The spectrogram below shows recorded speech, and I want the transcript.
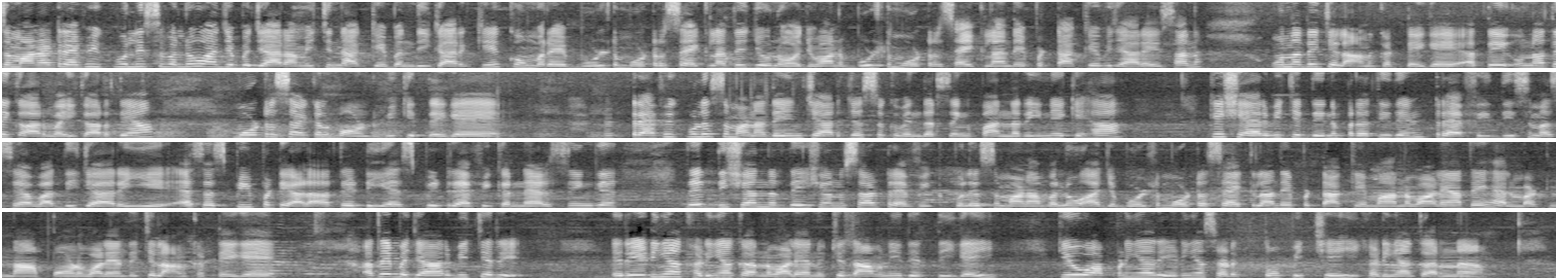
Samana traffic police ਵੱਲੋਂ ਅੱਜ ਬਾਜ਼ਾਰਾਂ ਵਿੱਚ ਨਾਕੇਬੰਦੀ ਕਰਕੇ ਘੁੰਮ ਰਹੇ ਬੁਲਟ ਮੋਟਰਸਾਈਕਲਾਂ ਤੇ ਜੋ ਨੌਜਵਾਨ ਬੁਲਟ ਮੋਟਰਸਾਈਕਲਾਂ ਦੇ ਪਟਾਕੇ ਵਜਾ ਰਹੇ ਸਨ, ਉਹਨਾਂ ਦੇ ਚਲਾਨ ਕੱਟੇ ਗਏ ਅਤੇ ਉਹਨਾਂ ਤੇ ਕਾਰਵਾਈ ਕਰਦਿਆਂ ਮੋਟਰਸਾਈਕਲ ਬਾਉਂਡ ਵੀ ਕੀਤੇ ਗਏ। ਟ੍ਰੈਫਿਕ ਪੁਲਿਸ ਸਮਾਣਾ ਦੇ ਇੰਚਾਰਜ ਸੁਖਵਿੰਦਰ ਸਿੰਘ ਭਾਨਰੀ ਨੇ ਕਿਹਾ ਕਿ ਸ਼ਹਿਰ ਵਿੱਚ ਦਿਨ ਪ੍ਰਤੀ ਦਿਨ ਟ੍ਰੈਫਿਕ ਦੀ ਸਮੱਸਿਆ ਵਧਦੀ ਜਾ ਰਹੀ ਹੈ। ਐਸਐਸਪੀ ਪਟਿਆਲਾ ਅਤੇ ਡੀਐਸਪੀ ਟ੍ਰੈਫਿਕ ਕਰਨੈਲ ਸਿੰਘ ਦੇ ਦਿਸ਼ਾ ਨਿਰਦੇਸ਼ਾਂ ਅਨੁਸਾਰ ਟ੍ਰੈਫਿਕ ਪੁਲਿਸ ਸਮਾਣਾ ਵੱਲੋਂ ਅੱਜ ਬੁਲਟ ਮੋਟਰਸਾਈਕਲਾਂ ਦੇ ਪਟਾਕੇ ਮਾਰਨ ਵਾਲਿਆਂ ਤੇ ਹੈਲਮਟ ਨਾ ਪਾਉਣ ਵਾਲਿਆਂ ਦੇ ਚਲਾਨ ਕੱਟੇ ਗਏ ਅਤੇ ਬਾਜ਼ਾਰ ਵਿੱਚ ਰੇ- ਰੇਹੜੀਆਂ ਖੜੀਆਂ ਕਰਨ ਵਾਲਿਆਂ ਨੂੰ ਚੇਤਾਵਨੀ ਦਿੱਤੀ ਗਈ ਕਿ ਉਹ ਆਪਣੀਆਂ ਰੇਹੜੀਆਂ ਸੜਕ ਤੋਂ ਪਿੱਛੇ ਹੀ ਖੜੀਆਂ ਕਰਨ।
